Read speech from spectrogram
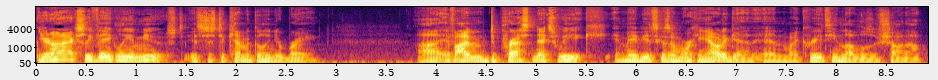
you're not actually vaguely amused. It's just a chemical in your brain. Uh, if I'm depressed next week, and maybe it's because I'm working out again and my creatine levels have shot up,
